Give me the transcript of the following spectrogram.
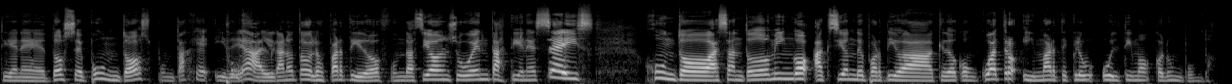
tiene 12 puntos, puntaje ideal, ganó todos los partidos. Fundación Juventas tiene 6. Junto a Santo Domingo, Acción Deportiva quedó con 4 y Marte Club último con un punto.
